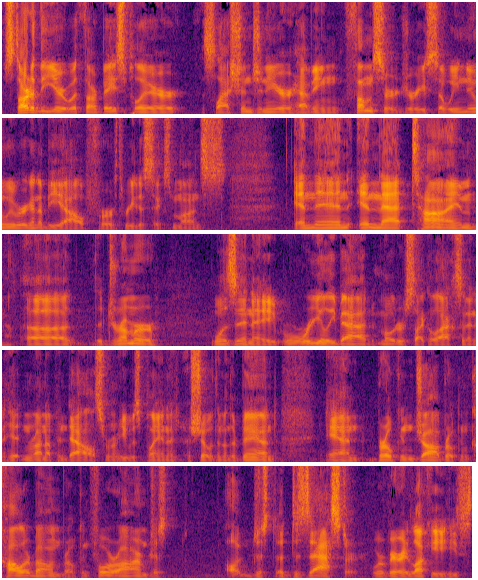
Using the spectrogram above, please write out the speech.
started the year with our bass player slash engineer having thumb surgery, so we knew we were going to be out for three to six months. And then in that time, uh, the drummer was in a really bad motorcycle accident, a hit and run up in Dallas. Remember, he was playing a, show with another band, and broken jaw, broken collarbone, broken forearm, just uh, just a disaster. We're very lucky he's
